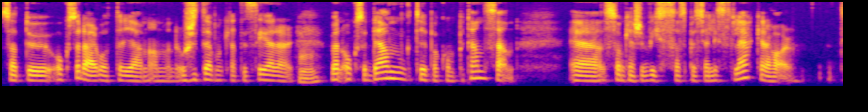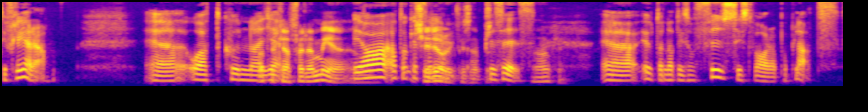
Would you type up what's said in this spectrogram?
Så att du också där återigen använder ordet demokratiserar. Mm. Men också den typ av kompetensen eh, som kanske vissa specialistläkare har till flera. Eh, och att kunna... Att du kan följa med? Ja, att åka kirurg till exempel? Precis. Ah, okay. eh, utan att liksom fysiskt vara på plats.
